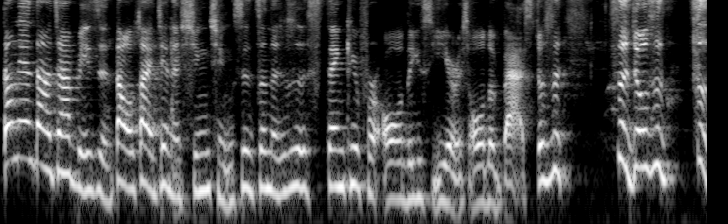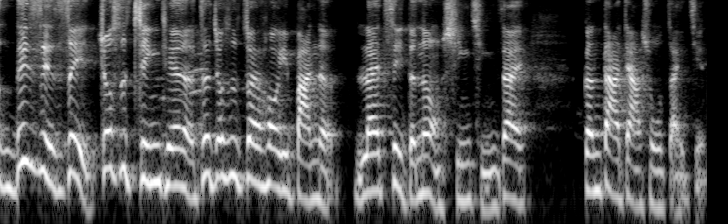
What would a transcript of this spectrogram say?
当天大家彼此道再见的心情是真的，就是 Thank you for all these years, all the best。就是这就是这 This is it，就是今天的，这就是最后一班的 Let's see 的那种心情在。跟大家说再见，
